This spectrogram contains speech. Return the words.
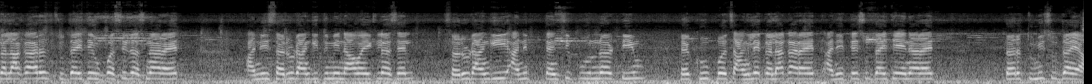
कलाकार सुद्धा इथे उपस्थित असणार आहेत. आणि सरू डांगी तुम्ही नाव ऐकलं असेल. सरू डांगी आणि त्यांची पूर्ण टीम हे खूप चांगले कलाकार आहेत आणि ते सुद्धा इथे येणार आहेत. तर तुम्ही सुद्धा या.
